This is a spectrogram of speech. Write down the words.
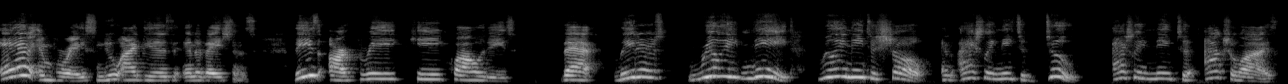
and embrace new ideas and innovations. These are three key qualities that leaders really need, really need to show and actually need to do, actually need to actualize.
